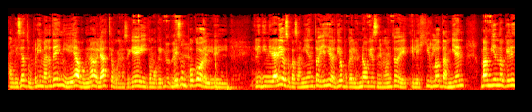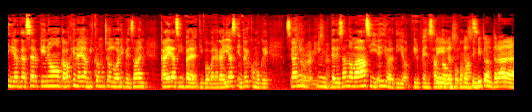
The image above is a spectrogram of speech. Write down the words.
aunque sea tu prima, no tenés ni idea porque no hablaste o porque no sé qué, y como que No ves un poco el- el itinerario de su casamiento y es divertido porque los novios en el momento de elegirlo también van viendo qué les divierte hacer, qué no, capaz que no habían visto mucho lugar y pensaban caer así para tipo paracaídas, entonces como que se van Se in- organizan. interesando más y es divertido ir pensando Sí, un los, poco los más. invito a entrar a,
